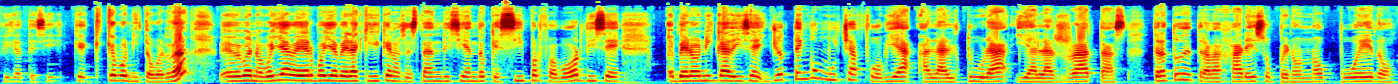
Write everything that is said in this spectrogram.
Fíjate, sí, qué, qué bonito, ¿verdad? Eh, bueno, voy a ver, voy a ver aquí que nos están diciendo que sí, por favor. Dice, Verónica dice, yo tengo mucha fobia a la altura y a las ratas. Trato de trabajar eso, pero no puedo.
